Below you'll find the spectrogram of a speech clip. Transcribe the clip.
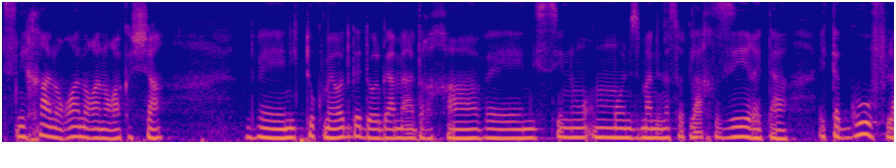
צניחה נורא נורא נורא קשה. וניתוק מאוד גדול גם מההדרכה, וניסינו המון זמן לנסות להחזיר את, ה... את הגוף ל...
